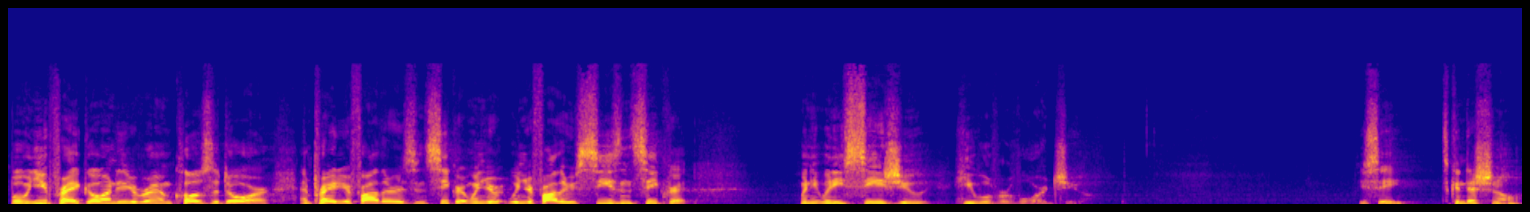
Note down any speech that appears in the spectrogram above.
But when you pray, go into your room, close the door, and pray to your Father who is in secret. When, when your Father who sees in secret, when he, when he sees you, he will reward you. You see? It's conditional.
